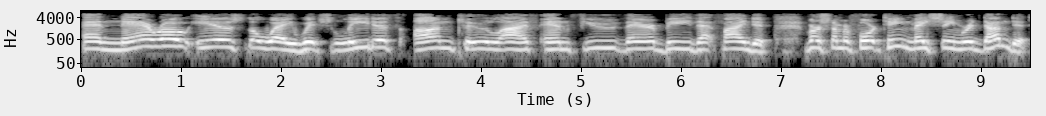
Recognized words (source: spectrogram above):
and narrow is the way which leadeth unto life and few there be that find it. Verse number 14 may seem redundant.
